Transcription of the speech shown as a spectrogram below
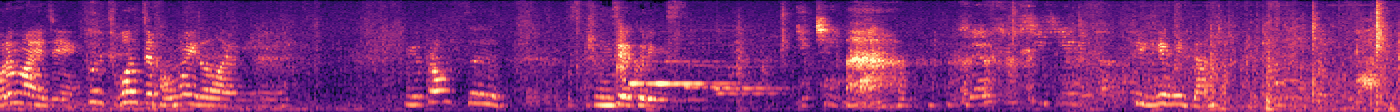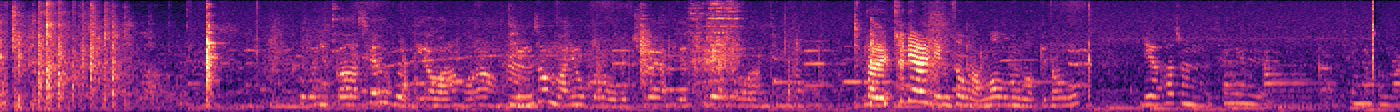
오랜만이지? 소리 두 번째 방문이잖아, 여기. 여기 프랑스 중세 그림 있어. 시계미장. 그 보니까 새우 그 네가 말한 거랑 딤섬 많이 먹더라고 메추리알 메추리알 들어간 딤섬. 나 메추리알 딤섬은 안 먹어본 것 같기도 하고. 네가 사준 생일 생일 선물.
